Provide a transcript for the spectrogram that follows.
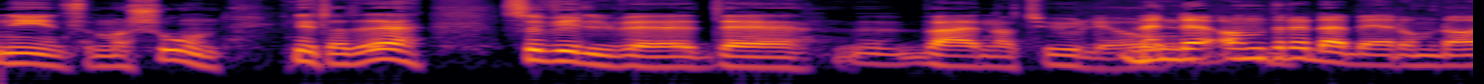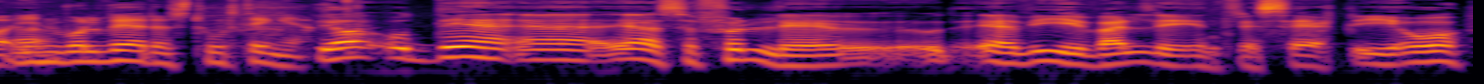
ny informasjon knytta til det, så vil det være naturlig. Men det andre de ber om, da? Involvere Stortinget? Ja, og det er selvfølgelig er vi veldig interessert i. Og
